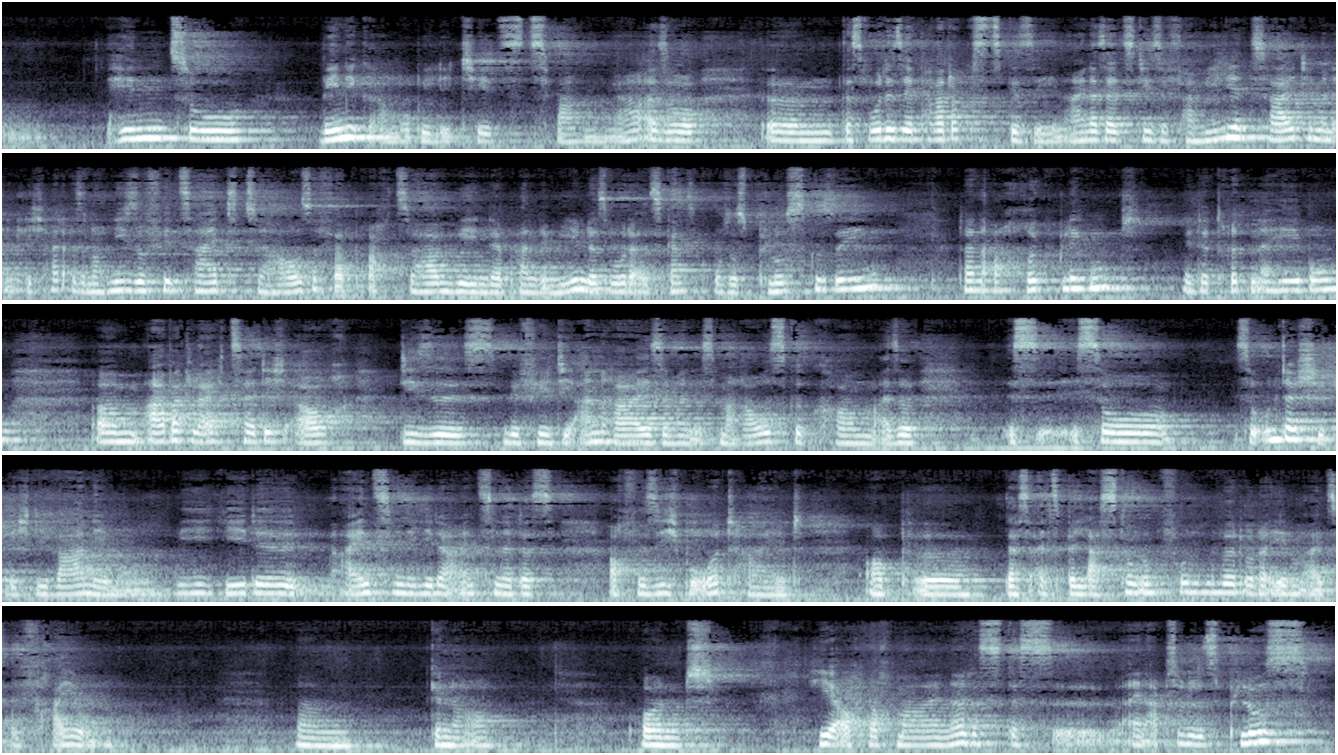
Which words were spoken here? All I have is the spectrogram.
äh, hin zu weniger Mobilitätszwang. Ja? Also ähm, das wurde sehr paradox gesehen. Einerseits diese Familienzeit, die man endlich hat, also noch nie so viel Zeit zu Hause verbracht zu haben wie in der Pandemie. Und das wurde als ganz großes Plus gesehen. Dann auch rückblickend mit der dritten Erhebung. Ähm, aber gleichzeitig auch dieses, mir fehlt die Anreise, man ist mal rausgekommen. Also es ist so, so unterschiedlich, die Wahrnehmung, wie jede Einzelne, jeder Einzelne das auch für sich beurteilt, ob äh, das als Belastung empfunden wird oder eben als Befreiung. Ähm, genau. Und hier auch nochmal, ne, dass das äh, ein absolutes Plus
